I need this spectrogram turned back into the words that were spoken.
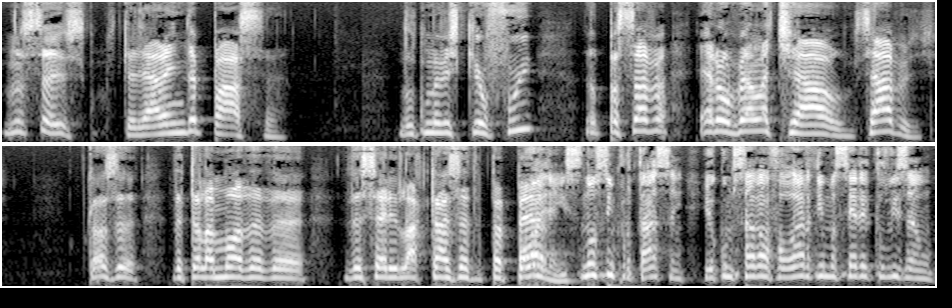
Não sei, se se calhar ainda passa. Da última vez que eu fui, ele passava, era o Bela Tchau, sabes? Por causa daquela moda da, da série lá Casa de Papel. Olhem, se não se importassem, eu começava a falar de uma série de televisão,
